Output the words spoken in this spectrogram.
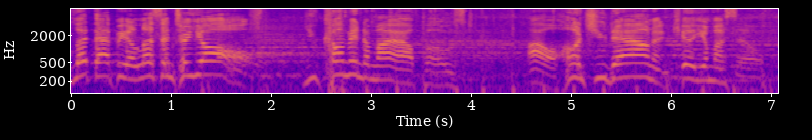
Let that be a lesson to y'all. You come into my outpost, I'll hunt you down and kill you myself.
